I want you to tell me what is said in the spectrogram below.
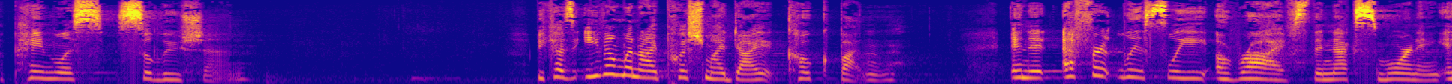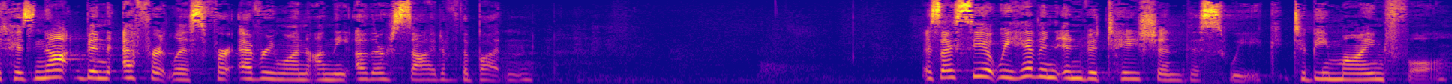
a painless solution. Because even when I push my Diet Coke button and it effortlessly arrives the next morning, it has not been effortless for everyone on the other side of the button. As I see it, we have an invitation this week to be mindful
